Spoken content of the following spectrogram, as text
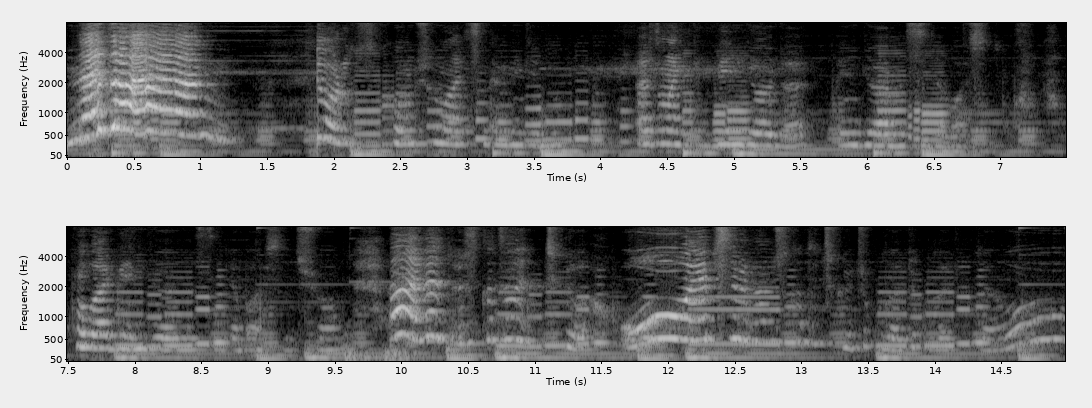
Neden? Diyoruz komşunun ailesine girdim. Her zaman beni gördü. Beni görmesiyle başladı. Olay beni görmesiyle başladı şu an. Ha evet üst kata çıkıyor. Oo hepsi birden üst kata çıkıyor. Çok güzel çok güzel çok güzel. Oo,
